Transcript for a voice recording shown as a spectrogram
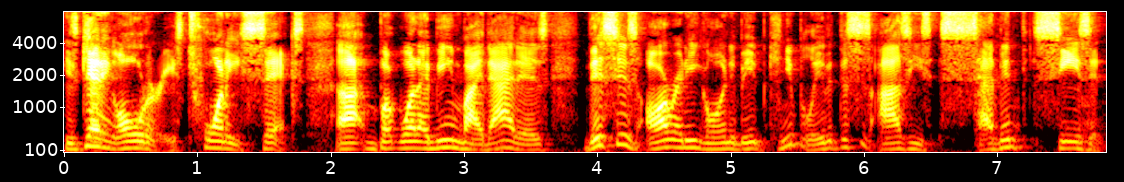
He's getting older. He's 26. Uh, but what I mean by that is this is already going to be, can you believe it? This is Ozzie's seventh season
